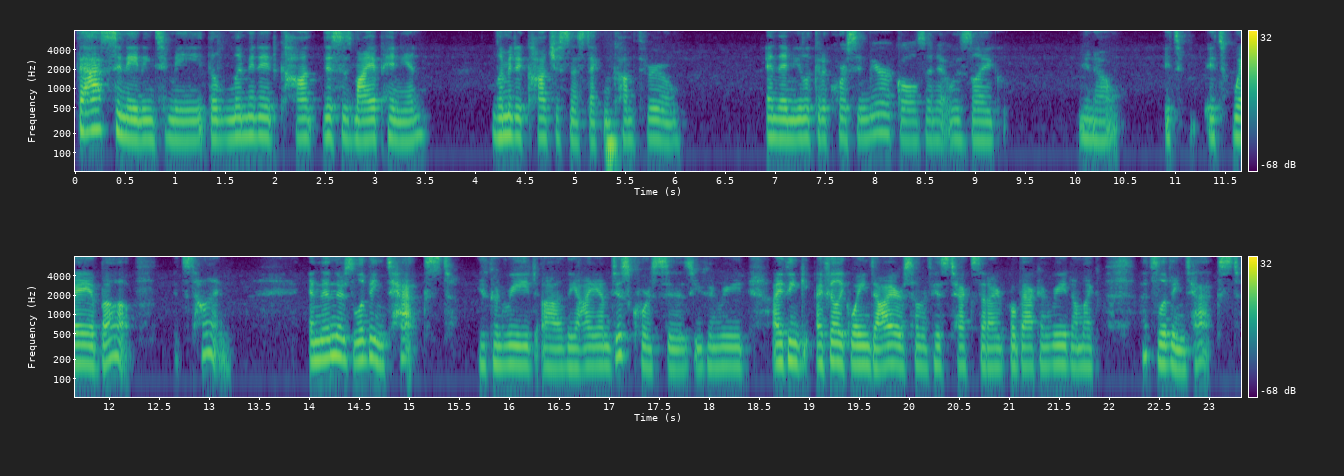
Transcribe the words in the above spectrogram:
fascinating to me the limited con this is my opinion limited consciousness that can come through. And then you look at a course in miracles and it was like you know it's it's way above it's time. And then there's living text. You can read uh, the i am discourses. You can read i think i feel like wayne dyer some of his texts that i go back and read and i'm like that's living text.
